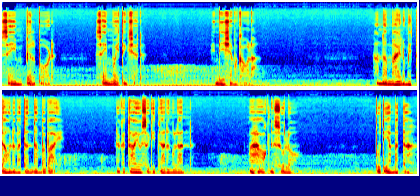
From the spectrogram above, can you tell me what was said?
same billboard, same waiting shed. Hindi siya makawala. Hanggang may lumitaw na matandang babae. Nakatayo sa gitna ng ulan. Mahawak na sulo. Puti ang mata.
